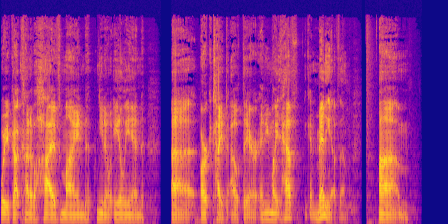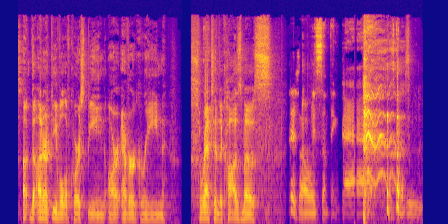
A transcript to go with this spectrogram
where you've got kind of a hive mind, you know, alien uh, archetype out there, and you might have again many of them. Um, uh, the unearthed evil, of course, being our evergreen threat in the cosmos. There's always something bad. Be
